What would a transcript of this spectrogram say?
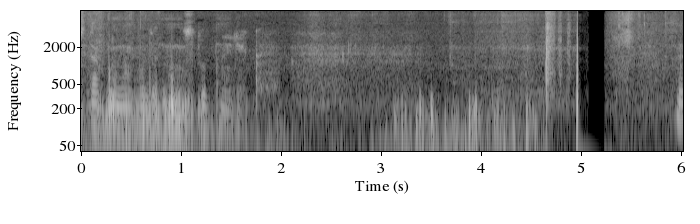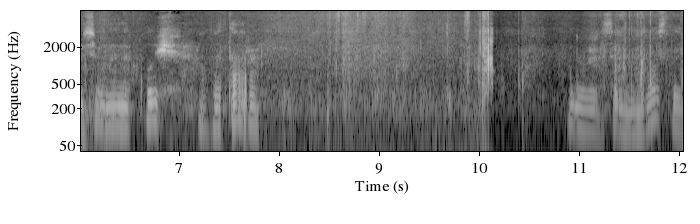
Ось так воно буде на наступний рік. Ось у мене кущ аватара. Дуже сильно рослий.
